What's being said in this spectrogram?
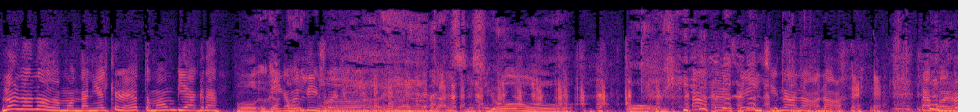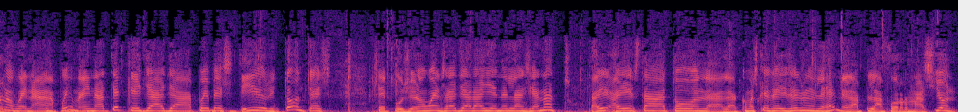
No, no, no, don Mondaniel que se había tomado un Viagra. Oh, Digamos, oh, le hizo. Oh, no, no, no. No, eso no fue nada. Pues imagínate que ya, ya, pues vestidos y todo. Entonces se pusieron a ensayar ahí en el ancianato. Ahí, ahí estaba todo en la, la- ¿cómo es que se dice? En el? La, la formación.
